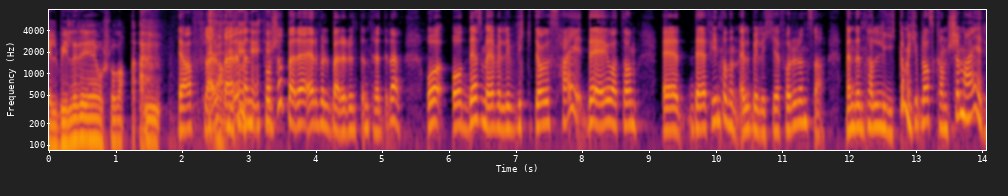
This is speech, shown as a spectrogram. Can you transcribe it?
elbiler i Oslo, da. Ja, og flere, men fortsatt bare, er det vel bare rundt en tredjedel. Og, og, det som er veldig viktig å si, det er jo at sånn Eh, det er fint at en elbil ikke er forurensa, men den tar like mye plass, kanskje mer.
